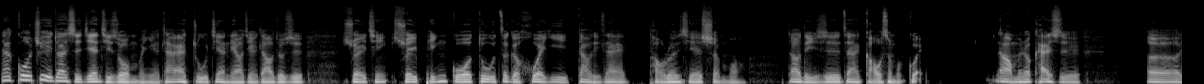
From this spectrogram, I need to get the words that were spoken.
那过去一段时间，其实我们也大概逐渐了解到，就是水平水平国度这个会议到底在讨论些什么，到底是在搞什么鬼。那我们就开始，呃，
